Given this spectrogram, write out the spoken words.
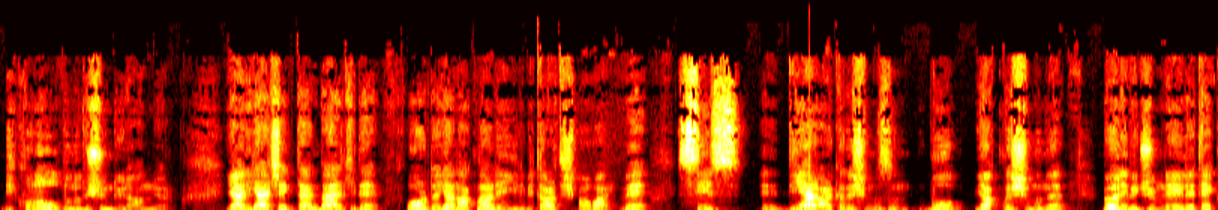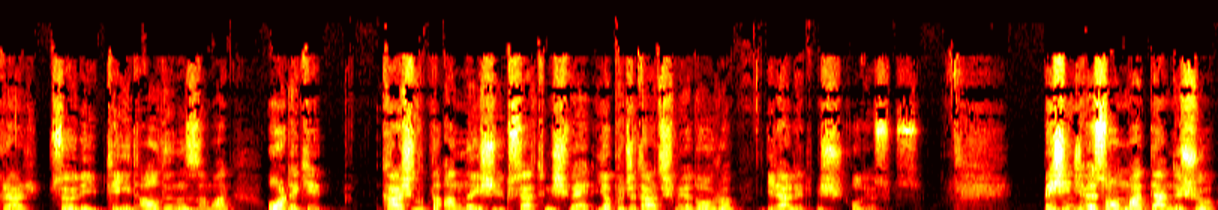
bir konu olduğunu düşündüğünü anlıyorum. Yani gerçekten belki de Orada yan haklarla ilgili bir tartışma var ve siz e, diğer arkadaşımızın bu yaklaşımını böyle bir cümleyle tekrar söyleyip teyit aldığınız zaman oradaki karşılıklı anlayışı yükseltmiş ve yapıcı tartışmaya doğru ilerletmiş oluyorsunuz. Beşinci ve son maddem de şu.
